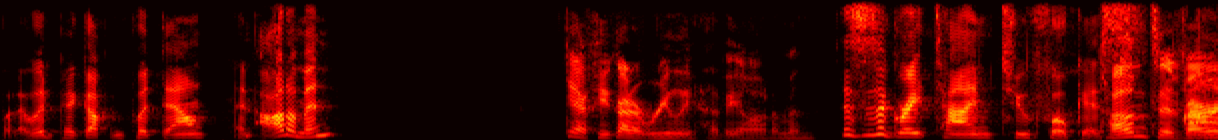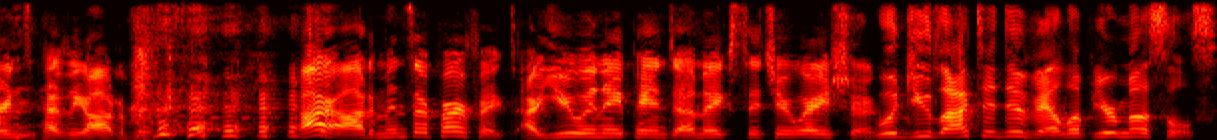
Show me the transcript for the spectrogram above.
but I would pick up and put down an ottoman. Yeah, if you got a really heavy ottoman. This is a great time to focus. Come to Vern's on- heavy ottomans. Our ottomans are perfect. Are you in a pandemic situation? Would you like to develop your muscles?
